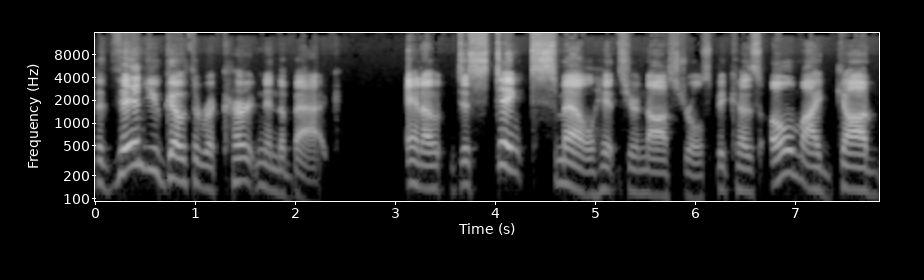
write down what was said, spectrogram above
But then you go through a curtain in the back and a distinct smell hits your nostrils because oh my god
